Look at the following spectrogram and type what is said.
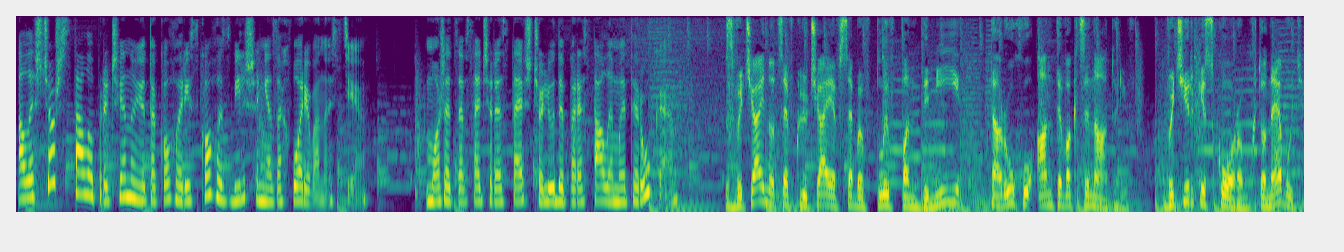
Але що ж стало причиною такого різкого збільшення захворюваності? Може, це все через те, що люди перестали мити руки? Звичайно, це включає в себе вплив пандемії та руху антивакцинаторів. Вечірки з кором хто-небудь?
